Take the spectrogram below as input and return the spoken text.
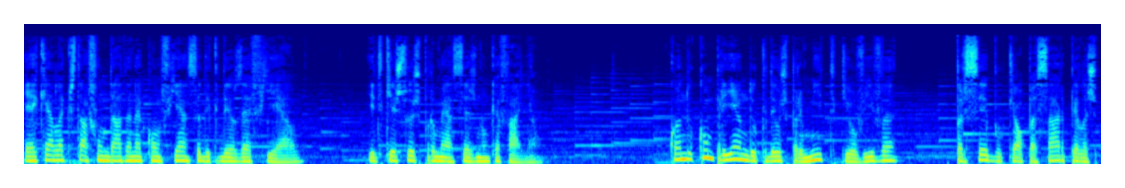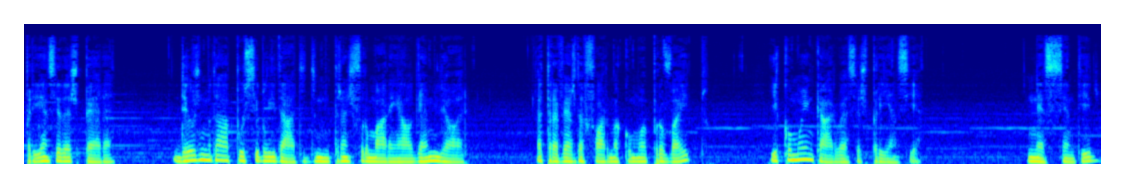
é aquela que está fundada na confiança de que Deus é fiel e de que as suas promessas nunca falham. Quando compreendo que Deus permite que eu viva, percebo que ao passar pela experiência da espera, Deus me dá a possibilidade de me transformar em alguém melhor através da forma como aproveito e como encaro essa experiência. Nesse sentido,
